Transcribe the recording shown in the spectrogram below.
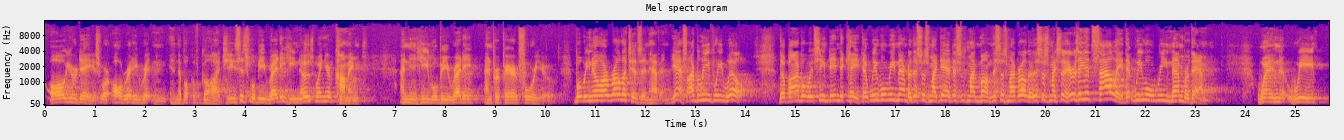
all your days were already written in the book of God. Jesus will be ready. He knows when you're coming, and He will be ready and prepared for you. Will we know our relatives in heaven? Yes, I believe we will the Bible would seem to indicate that we will remember this was my dad, this was my mom, this is my brother, this is my sister, here's Aunt Sally, that we will remember them when we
